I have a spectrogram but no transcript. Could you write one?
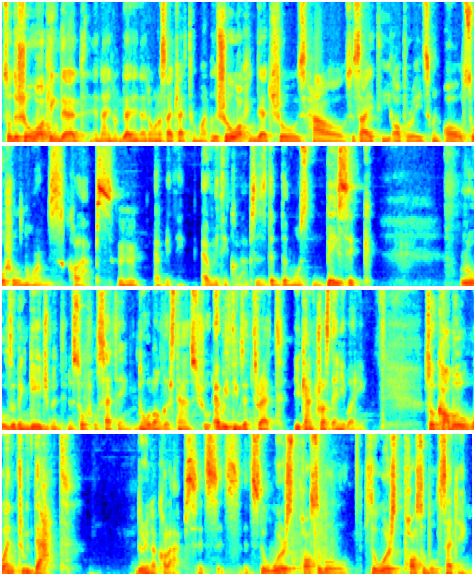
So the show Walking Dead, and I, and I don't want to sidetrack too much, but the show Walking Dead shows how society operates when all social norms collapse. Mm-hmm. Everything, everything collapses. The, the most basic rules of engagement in a social setting no longer stands true. Everything's a threat. You can't trust anybody. So Kabul went through that during a collapse. It's it's it's the worst possible it's the worst possible setting.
